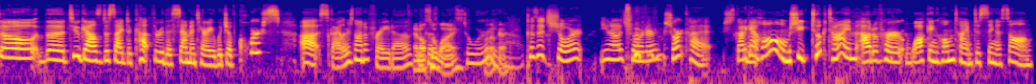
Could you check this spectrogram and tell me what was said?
So the two gals decide to cut through the cemetery which of course uh skylar's not afraid of And also because why, what's to worry okay. about? Because it's short, You know, it's shorter. Shortcut. She's got to get home. She took time out of her walking home time to sing a song.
